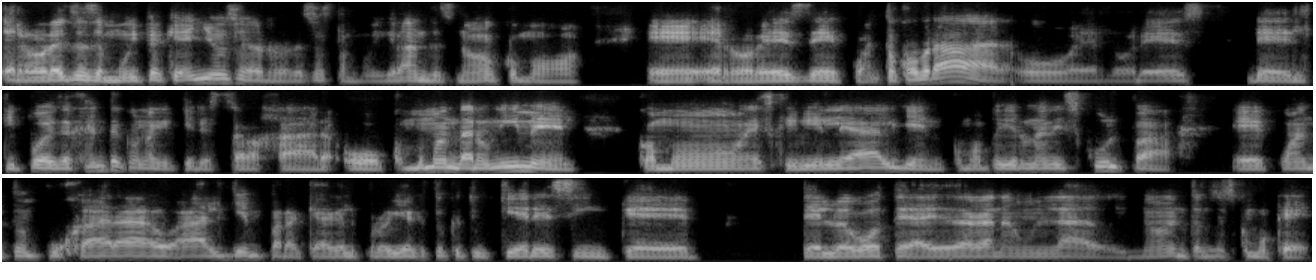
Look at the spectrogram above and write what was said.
errores desde muy pequeños, errores hasta muy grandes, ¿no? Como eh, errores de cuánto cobrar o errores del tipo de gente con la que quieres trabajar o cómo mandar un email, cómo escribirle a alguien, cómo pedir una disculpa, eh, cuánto empujar a, alguien para que haga el proyecto que tú quieres sin que te luego te hagan a un lado, ¿no? Entonces como que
